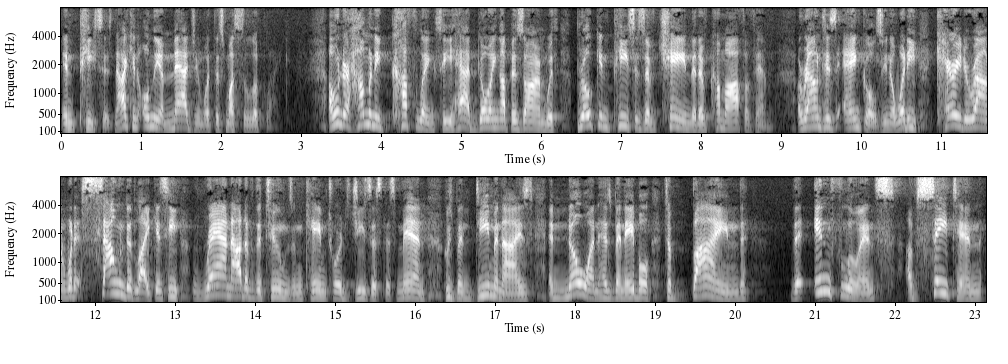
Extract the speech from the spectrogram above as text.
in pieces. Now I can only imagine what this must have looked like. I wonder how many cufflinks he had going up his arm with broken pieces of chain that have come off of him around his ankles, you know, what he carried around, what it sounded like as he ran out of the tombs and came towards Jesus, this man who's been demonized, and no one has been able to bind the influence of Satan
